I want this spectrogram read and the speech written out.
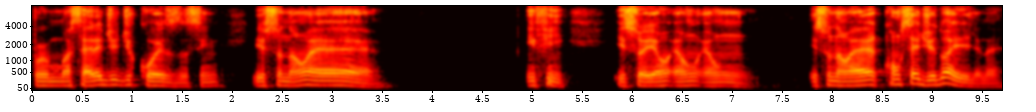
por uma série de, de coisas, assim. Isso não é. Enfim, isso aí é, é, um, é um. Isso não é concedido a ele, né?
